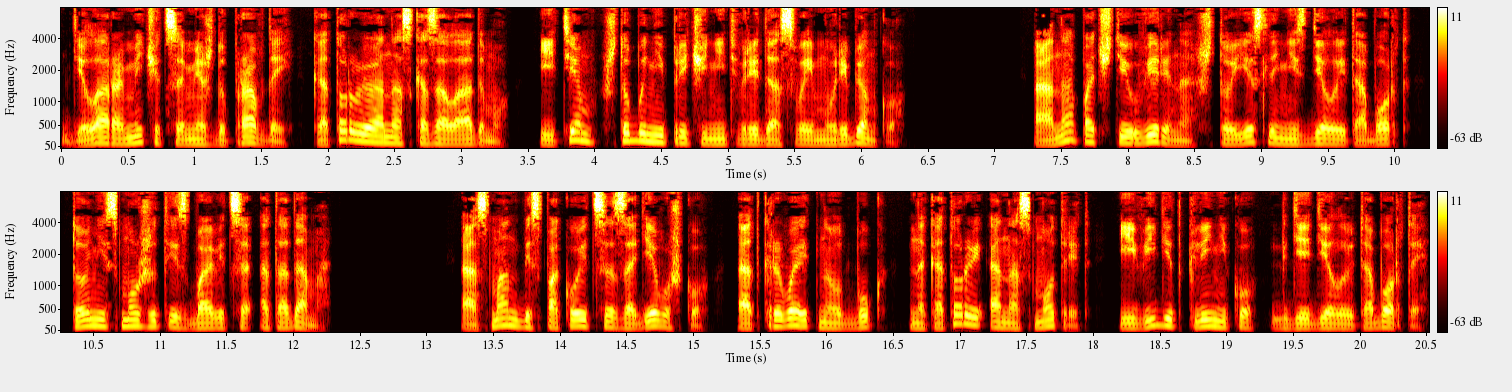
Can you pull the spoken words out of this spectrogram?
Дилара мечется между правдой, которую она сказала Адаму, и тем, чтобы не причинить вреда своему ребенку. Она почти уверена, что если не сделает аборт, то не сможет избавиться от Адама. Осман беспокоится за девушку, открывает ноутбук, на который она смотрит, и видит клинику, где делают аборты.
